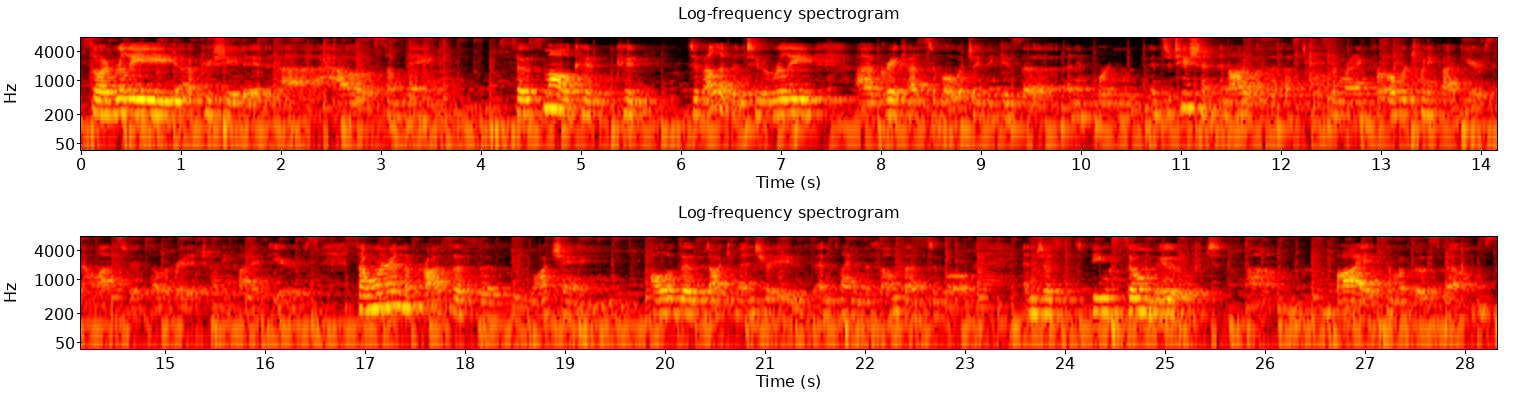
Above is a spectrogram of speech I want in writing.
so I really appreciated uh, how something so small could could develop into a really uh, great festival, which I think is a, an important institution in Ottawa. The festival's been running for over 25 years now. Last year it celebrated 25 years. Somewhere in the process of watching all of those documentaries and planning the film festival and just being so moved um, by some of those films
